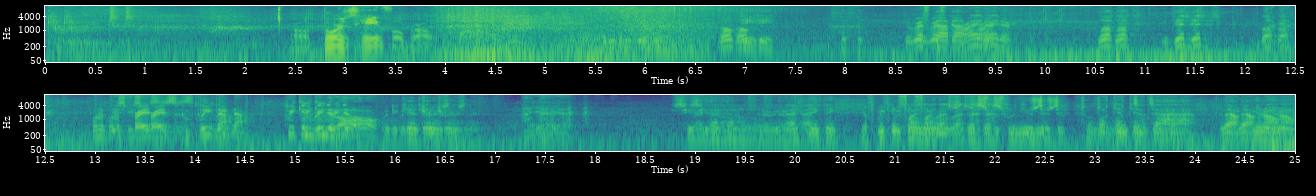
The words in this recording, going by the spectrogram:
kill you too. Oh, Thor's hateful, bro. Loki. the rift got, brighter. Look, look, you did it. Look, look. One of these phrases is complete now. We can read it all. But you can't translate it. Not yet. See, I got a little theory. I think if we can find the rest of this, we can use it to look into that without, you know,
